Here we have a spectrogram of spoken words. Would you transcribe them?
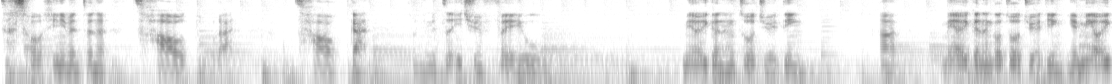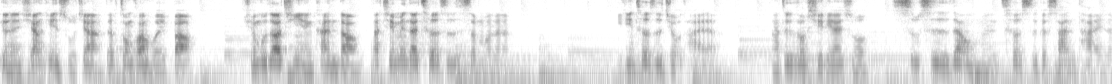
这是我心里面真的超堵然、超干，说你们这一群废物，没有一个能做决定啊，没有一个能够做决定，也没有一个人相信暑假的状况回报，全部都要亲眼看到。那前面在测试是什么呢？已经测试九台了啊。这个时候协理还说，是不是让我们测试个三台呢？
